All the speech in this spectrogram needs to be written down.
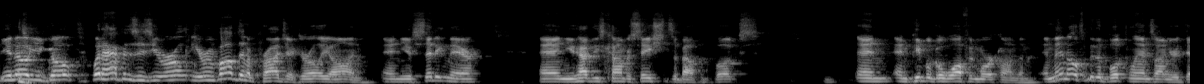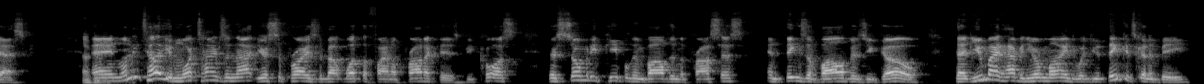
you know, you go. What happens is you're early, you're involved in a project early on, and you're sitting there, and you have these conversations about the books, and and people go off and work on them and then ultimately the book lands on your desk okay. and let me tell you more times than not you're surprised about what the final product is because there's so many people involved in the process and things evolve as you go that you might have in your mind what you think it's going to be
